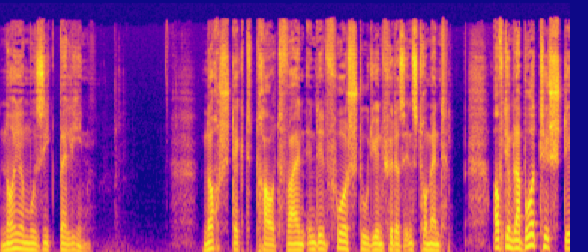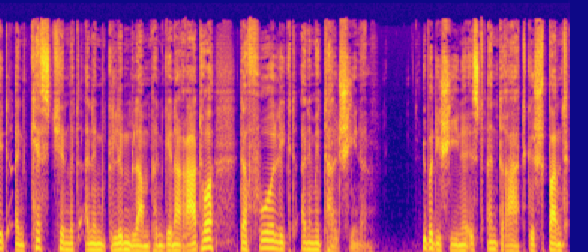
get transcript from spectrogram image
Neue Musik Berlin. Noch steckt Trautwein in den Vorstudien für das Instrument. Auf dem Labortisch steht ein Kästchen mit einem Glimmlampengenerator, davor liegt eine Metallschiene. Über die Schiene ist ein Draht gespannt,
